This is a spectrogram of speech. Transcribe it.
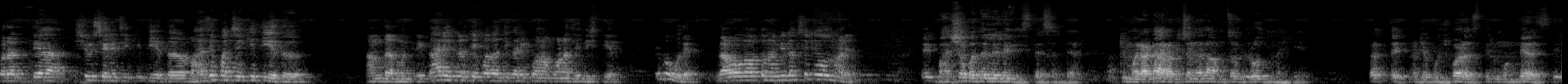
परत त्या शिवसेनेचे किती येतं? भाजपाचे किती येतं? आमदार मंत्री कार्यकर्ते पदाधिकारी कोणाकोणाचे दिसतील ते बघू द्या. गावागावातून आम्ही लक्ष ठेवणार आहे एक भाषा बदललेली दिसते सध्या की मराठा आरक्षणाला आमचा विरोध नाहीये. प्रत्येक म्हणजे भुजबळ असतील मुंडे असतील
